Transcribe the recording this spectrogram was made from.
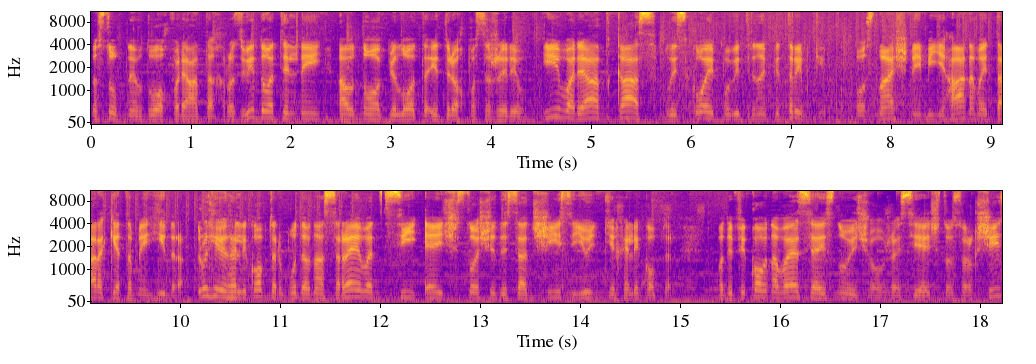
доступний в двох варіантах: розвідувальний на одного пілота і трьох пасажирів, і варіант КАС близької повітряної підтримки, оснащений мініганами та ракетами Гідра. Другий гелікоптер буде в нас Raven CH-166 Unity Helicopter. Модифікована версія існуючого вже CH-146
